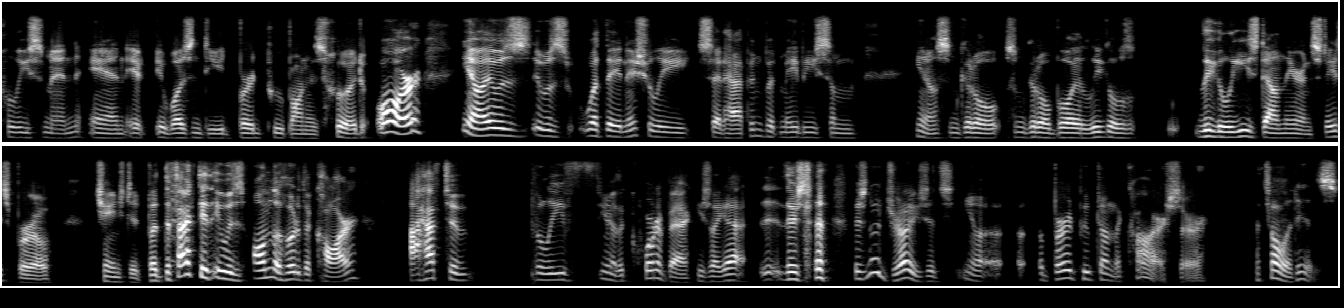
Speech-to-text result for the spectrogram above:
policeman, and it, it was indeed bird poop on his hood, or you know, it was it was what they initially said happened, but maybe some, you know, some good old some good old boy legal legalese down there in Statesboro changed it. But the fact that it was on the hood of the car, I have to believe you know the quarterback. He's like, yeah, there's there's no drugs. It's you know a, a bird pooped on the car, sir. That's all it is.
